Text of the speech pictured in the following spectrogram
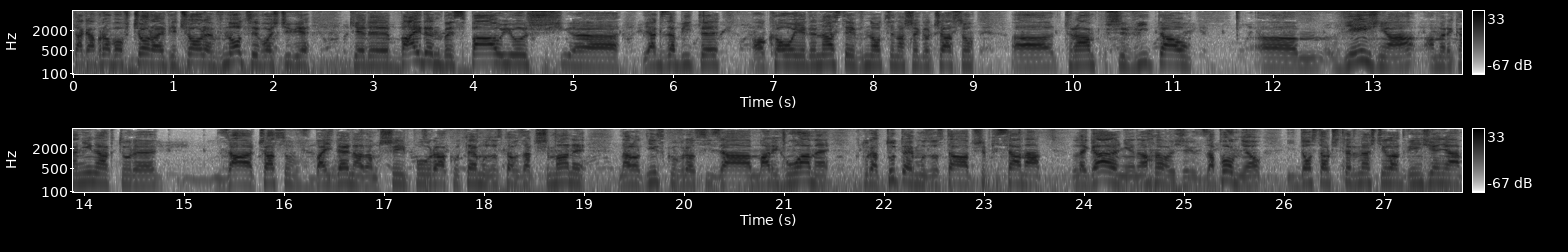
Tak a propos wczoraj wieczorem, w nocy właściwie, kiedy Biden by spał już e, jak zabity, około 11 w nocy naszego czasu, e, Trump przywitał em, więźnia, Amerykanina, który za czasów Bidena, tam 3,5 roku temu został zatrzymany na lotnisku w Rosji za marihuanę, która tutaj mu została przypisana legalnie, no się zapomniał i dostał 14 lat więzienia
